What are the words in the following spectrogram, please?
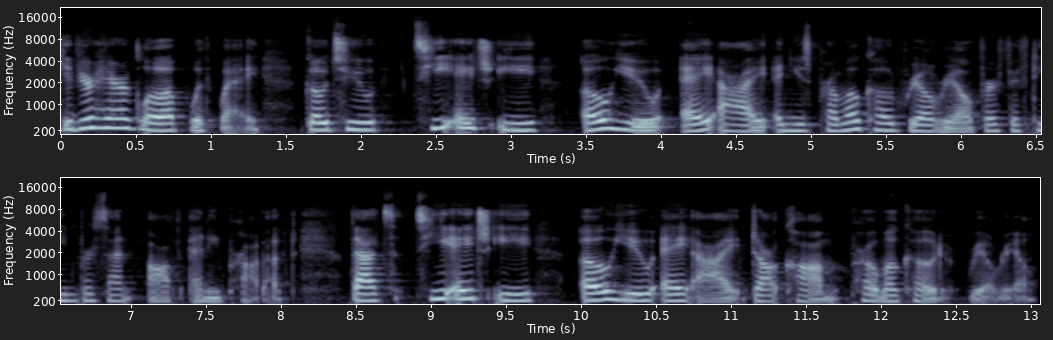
Give your hair a glow up with Ouai. Go to T H E O U A I and use promo code RealReal for 15% off any product. That's T H E O U A I dot com, promo code RealReal.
